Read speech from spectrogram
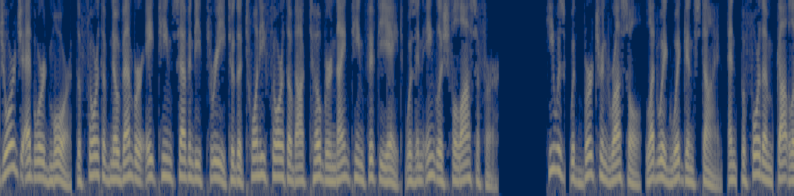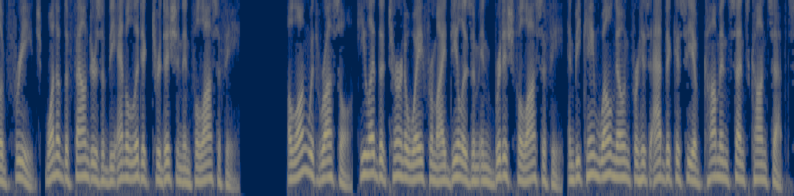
George Edward Moore, the 4th of November 1873 to the 24th of October 1958, was an English philosopher. He was, with Bertrand Russell, Ludwig Wittgenstein, and before them Gottlob Frege, one of the founders of the analytic tradition in philosophy. Along with Russell, he led the turn away from idealism in British philosophy, and became well known for his advocacy of common sense concepts,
